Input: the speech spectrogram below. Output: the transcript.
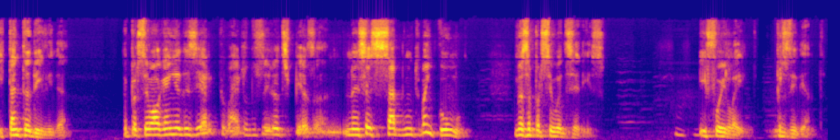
e tanta dívida, apareceu alguém a dizer que vai reduzir a despesa. Nem sei se sabe muito bem como, mas apareceu a dizer isso. Uhum. E foi eleito presidente.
